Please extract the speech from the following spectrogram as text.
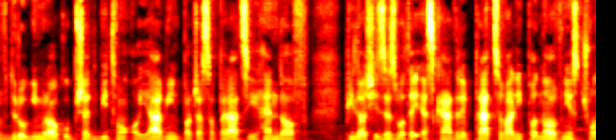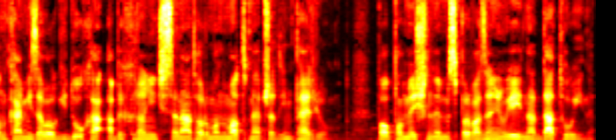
W drugim roku przed bitwą o Jawin podczas operacji Handoff piloci ze Złotej Eskadry pracowali ponownie z członkami załogi Ducha, aby chronić senator Mon Mothmę przed Imperium. Po pomyślnym sprowadzeniu jej na Datuin,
